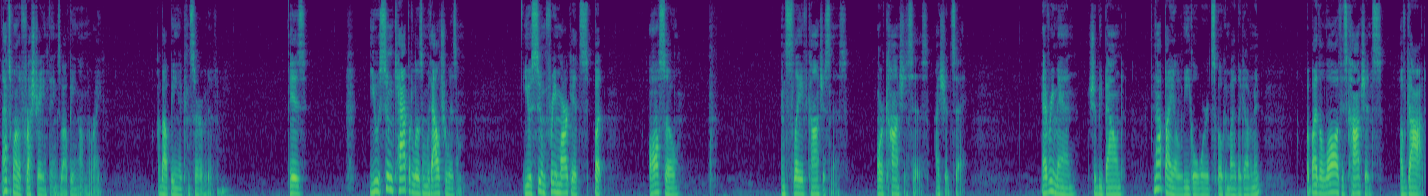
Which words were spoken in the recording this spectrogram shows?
That's one of the frustrating things about being on the right, about being a conservative, is you assume capitalism with altruism. You assume free markets, but also enslaved consciousness, or consciences, I should say. Every man should be bound not by a legal word spoken by the government, but by the law of his conscience, of God,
